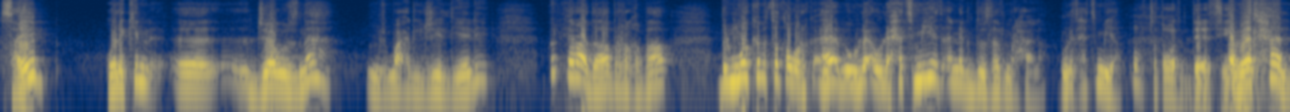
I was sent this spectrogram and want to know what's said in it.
صعيب ولكن آه، تجاوزناه مجموعه الجيل ديالي بالإرادة بالرغبة بالمواكبة التطور. آه، ولا ولا حتمية أنك دوز هذه المرحلة. ولات حتمية. والتطور الذاتي. بطبيعه الحال.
